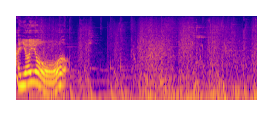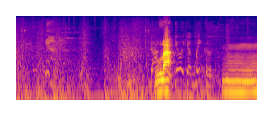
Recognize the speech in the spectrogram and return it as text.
อายโยโยรู้ละอืม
